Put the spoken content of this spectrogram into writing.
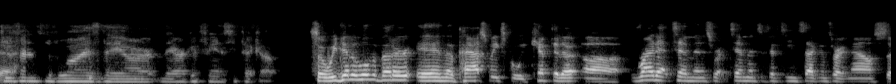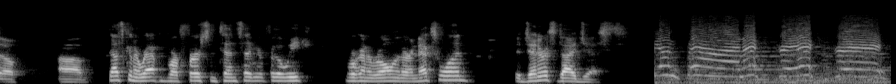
Yeah. Defensive wise, they are they are a good fantasy pickup. so we did a little bit better in the past weeks, but we kept it uh, right at 10 minutes. We're at 10 minutes and 15 seconds right now. So uh, that's going to wrap up our first and 10 segment for the week. We're going to roll into our next one, Degenerates Digest. Young fella extra, extra.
